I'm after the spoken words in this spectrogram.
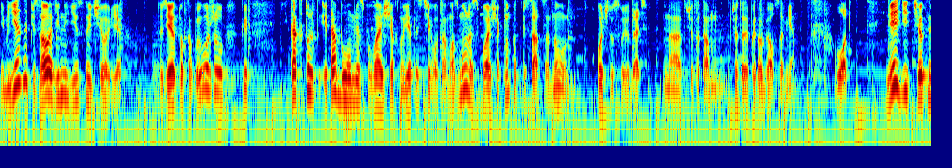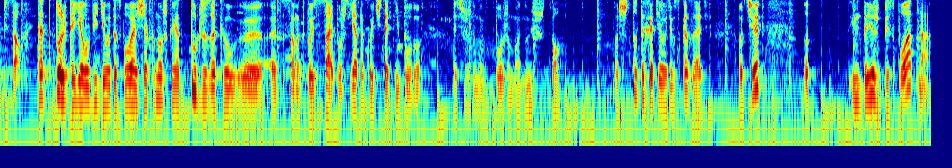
И мне написал один единственный человек. То есть я ее только выложил. Говорит, как только... И там было у меня всплывающее окно. Я тестировал там возможность всплывающее окно подписаться. Ну, почту свою дать. На что-то там... Что-то я предлагал взамен. Вот. Мне один человек написал, как только я увидел это всплывающее окношко, я тут же закрыл э, это самый твой сайт, потому что я такой читать не буду. Я сижу думаю, боже мой, ну и что? Вот что ты хотел этим сказать? Вот человек, вот им даешь бесплатно,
